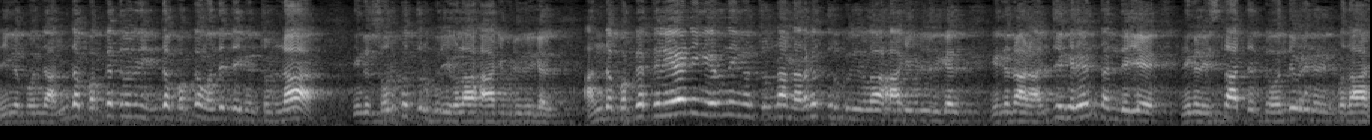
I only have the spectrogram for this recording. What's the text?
நீங்க கொஞ்சம் அந்த பக்கத்திலிருந்து இந்த பக்கம் வந்துட்டீங்கன்னு சொன்னா நீங்கள் சொர்க்கத்திற்குரியவர்களாக ஆகிவிடுவீர்கள். அந்த பக்கத்திலேயே நீங்க இருந்தீங்கன்னு சொன்னா நரகத்திற்குரியவர்களாக ஆகிவிடுவீர்கள் என்று நான் அஞ்சுகிறேன் தந்தையே. நீங்கள் இஸ்லாத்திற்கு வந்து விடுங்கள் என்பதாக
